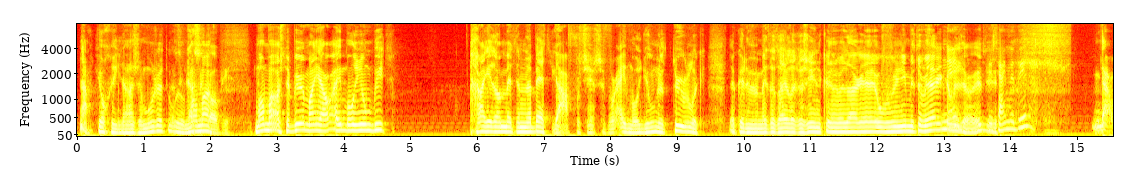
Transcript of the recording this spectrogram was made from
Nou, Joch ging naar zijn moeder toe. een Mama, mama, als de buurman jou 1 miljoen biedt... ga je dan met hem naar bed? Ja, voor, zegt ze, voor 1 miljoen natuurlijk. Dan kunnen we met het hele gezin... Kunnen we daar, eh, hoeven we niet meer te werken. en zo, hè. Nee, Dus- die zijn we binnen. nou,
